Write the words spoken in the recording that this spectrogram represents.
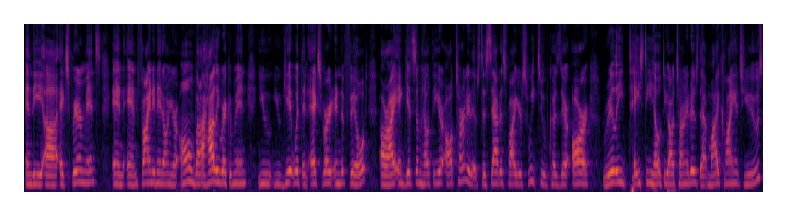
and the uh, experiments and, and finding it on your own. But I highly recommend you, you get with an expert in the field. All right. And get some healthier alternatives to satisfy your sweet tooth because there are really tasty, healthy alternatives that my clients use.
